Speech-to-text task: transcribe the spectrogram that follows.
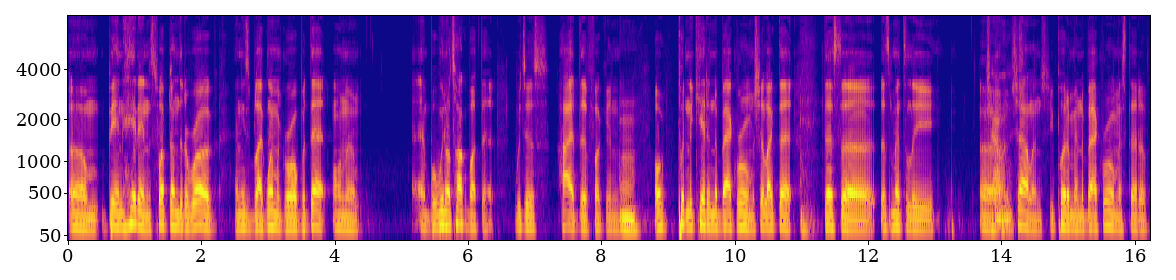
um, being hidden, swept under the rug, and these black women grow up with that on them. And but we don't talk about that. We just hide the fucking or putting the kid in the back room and shit like that. That's uh that's mentally uh, Challenged. challenged. You put them in the back room instead of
